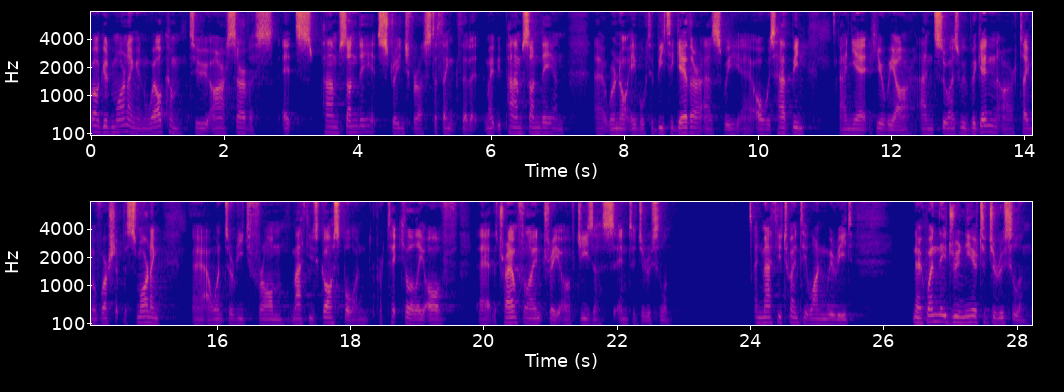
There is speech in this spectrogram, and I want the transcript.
Well, good morning and welcome to our service. It's Palm Sunday. It's strange for us to think that it might be Palm Sunday and uh, we're not able to be together as we uh, always have been. And yet here we are. And so as we begin our time of worship this morning, uh, I want to read from Matthew's Gospel and particularly of uh, the triumphal entry of Jesus into Jerusalem. In Matthew 21, we read, Now when they drew near to Jerusalem,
